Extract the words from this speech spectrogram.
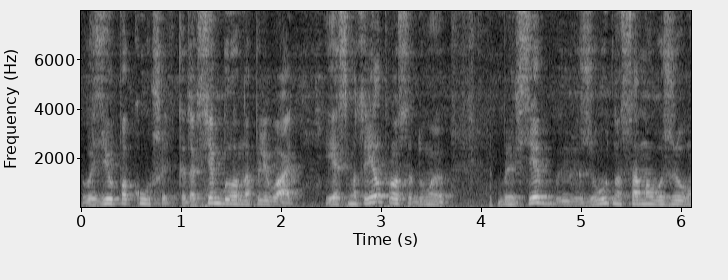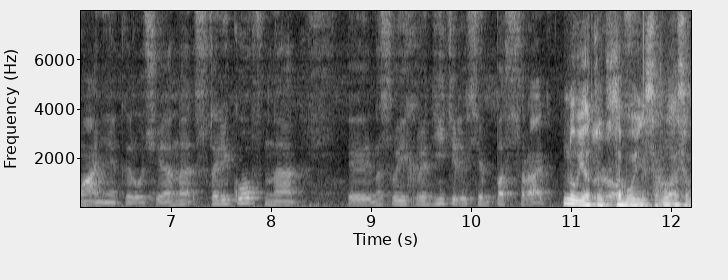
возил покушать, когда всем было наплевать. Я смотрел просто, думаю, блин, все э, живут на самовыживание, короче, а на стариков, на, на своих родителей всем посрать. Ну, я тут с тобой не согласен.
